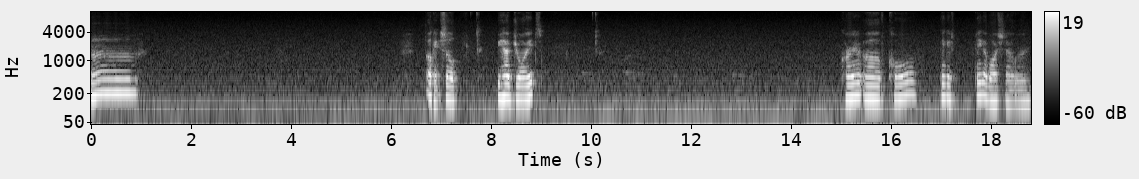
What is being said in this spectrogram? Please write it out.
Um. Okay, so we have droids. Caravan of Courage. I think I think I watched that one.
